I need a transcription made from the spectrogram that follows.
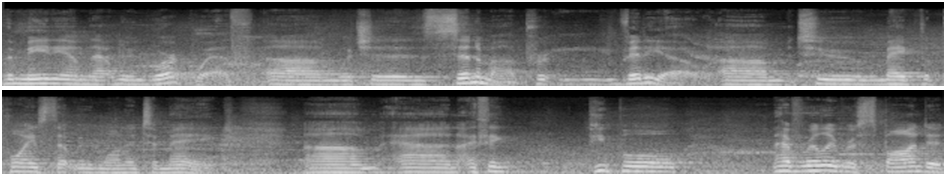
the medium that we work with, um, which is cinema, video, um, to make the points that we wanted to make. Um, and I think people have really responded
